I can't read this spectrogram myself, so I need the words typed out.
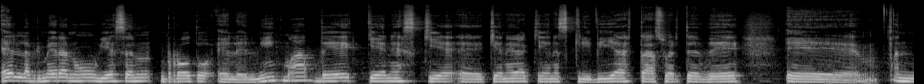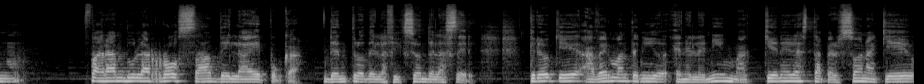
en la primera no hubiesen roto el enigma de quién, es, quién, eh, quién era quien escribía esta suerte de eh, farándula rosa de la época dentro de la ficción de la serie. Creo que haber mantenido en el enigma quién era esta persona que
